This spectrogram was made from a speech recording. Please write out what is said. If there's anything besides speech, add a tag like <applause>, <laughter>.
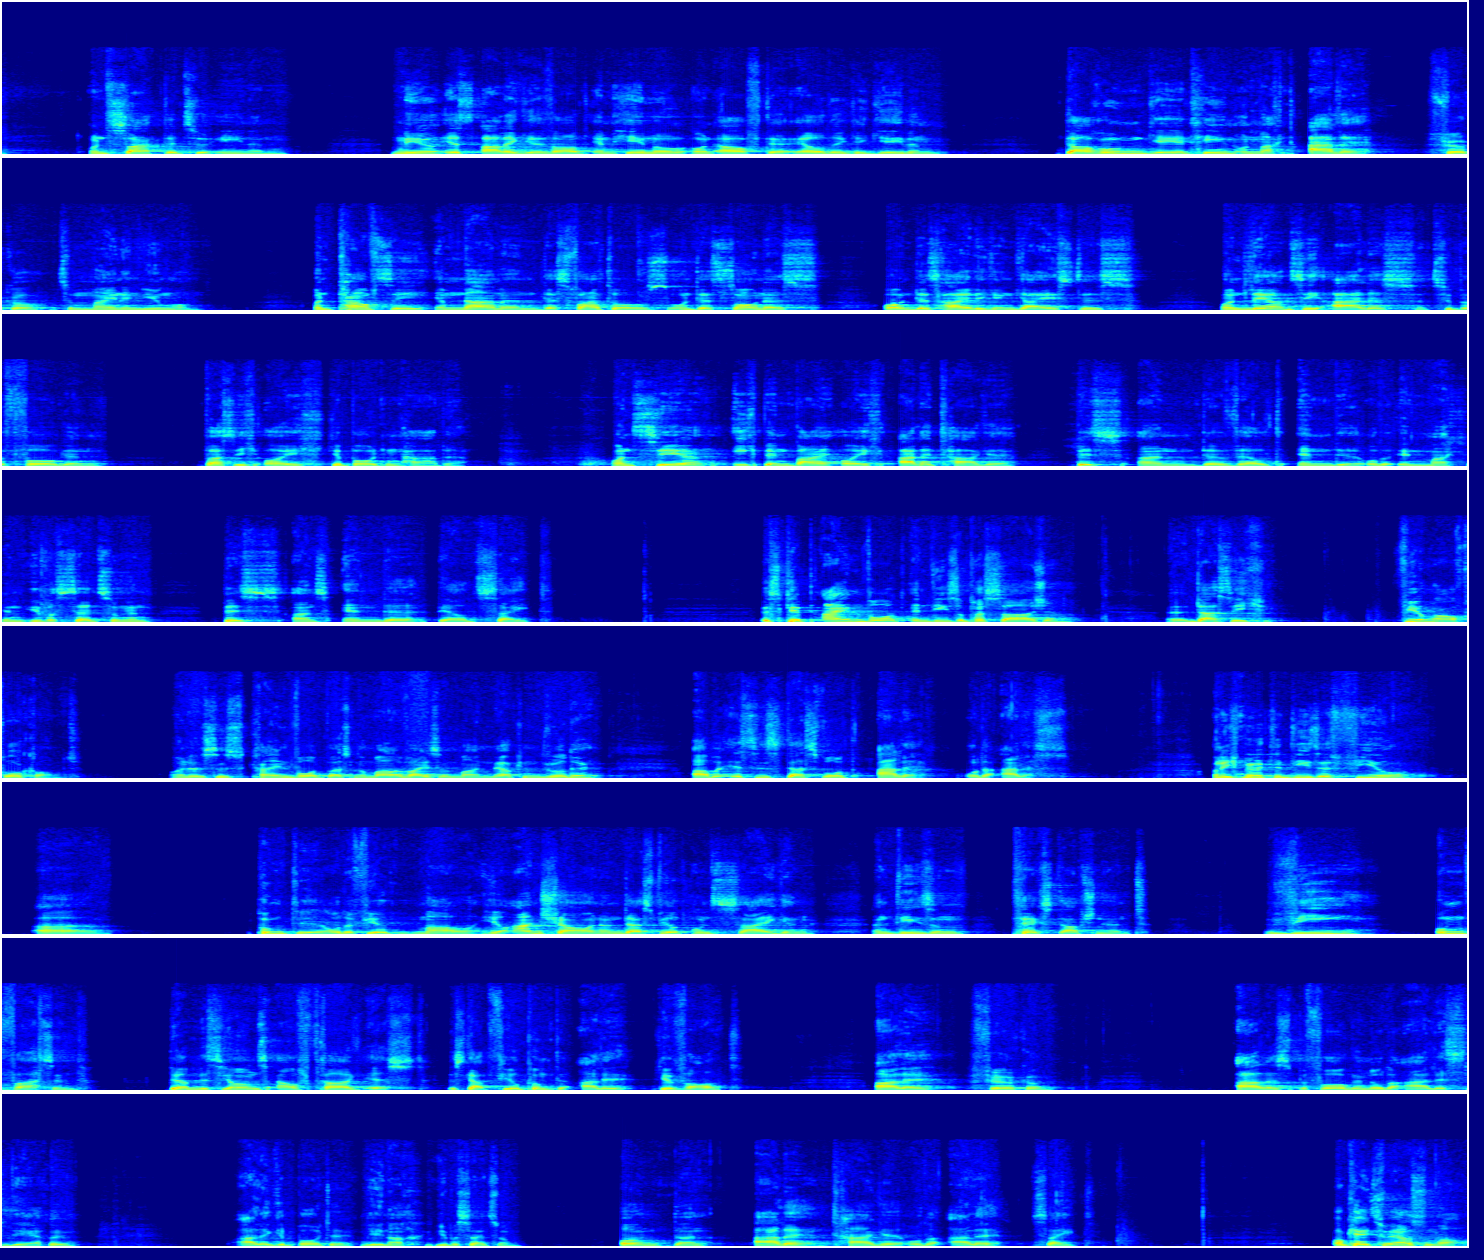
und sagte zu ihnen, mir ist alle Gewalt im Himmel und auf der Erde gegeben. Darum geht hin und macht alle Völker zu meinen Jüngern und tauft sie im Namen des Vaters und des Sohnes und des Heiligen Geistes und lehrt sie alles zu befolgen, was ich euch geboten habe. Und siehe, ich bin bei euch alle Tage bis an der Weltende oder in manchen Übersetzungen bis ans Ende der Zeit. Es gibt ein Wort in dieser Passage, äh, das sich viermal vorkommt. Und es ist kein Wort, was normalerweise man merken würde, aber es ist das Wort alle oder alles. Und ich möchte diese vier äh, Punkte oder viermal hier anschauen und das wird uns zeigen in diesem Textabschnitt, wie umfassend der Missionsauftrag ist. Es gab vier Punkte, alle Gewalt, alle Völker, alles befolgen oder alles Lehre, alle Gebote, je nach Übersetzung, und dann alle Tage oder alle Zeit. Okay, zuerst einmal.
